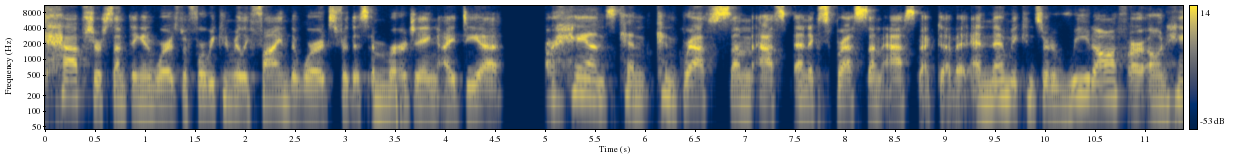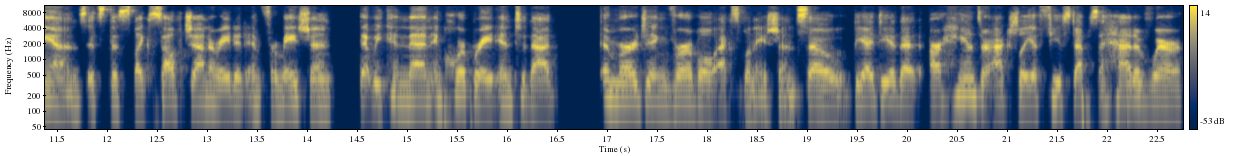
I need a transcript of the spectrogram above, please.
capture something in words, before we can really find the words for this emerging idea, our hands can can grasp some as and express some aspect of it. And then we can sort of read off our own hands. It's this like self-generated information that we can then incorporate into that emerging verbal explanation. So the idea that our hands are actually a few steps ahead of where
